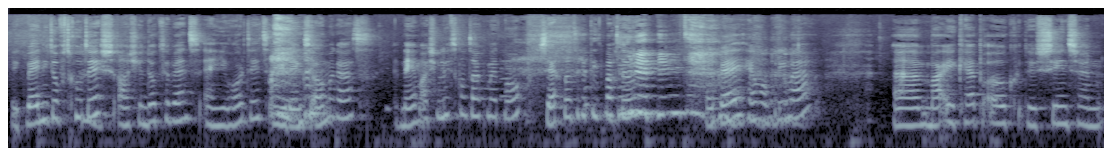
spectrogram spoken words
Ik weet niet of het goed is als je een dokter bent en je hoort dit en je denkt, oh my god, neem alsjeblieft contact met me op. Zeg dat ik het niet mag doen. Doe dit niet. Oké, helemaal prima. Eh, maar ik heb ook dus sinds een,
